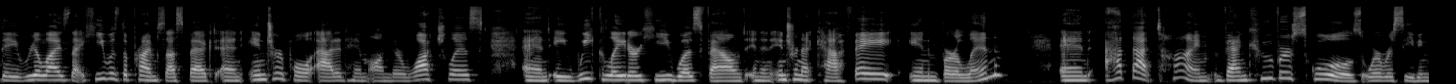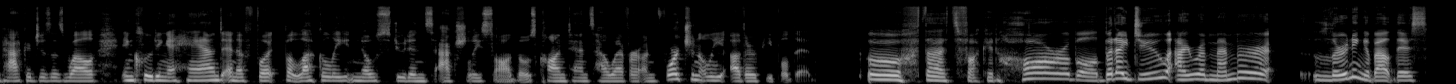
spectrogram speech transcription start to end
they realized that he was the prime suspect and Interpol added him on their watch list and a week later he was found in an internet cafe in Berlin. And at that time, Vancouver schools were receiving packages as well, including a hand and a foot, but luckily no students actually saw those contents. However, unfortunately, other people did. Oh, that's fucking horrible. But I do, I remember learning about this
